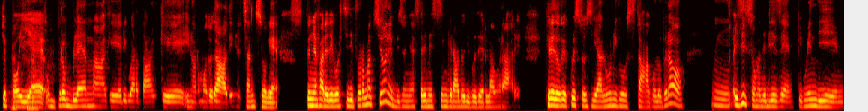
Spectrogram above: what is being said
che eh, poi certo. è un problema che riguarda anche i normodotati, nel senso che bisogna fare dei corsi di formazione e bisogna essere messi in grado di poter lavorare. Credo che questo sia l'unico ostacolo, però mh, esistono degli esempi, quindi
